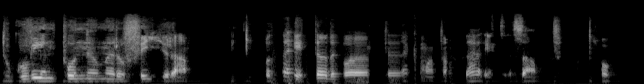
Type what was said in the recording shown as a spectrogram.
Då går vi in på nummer fyra. Och där hittade jag, det där kan man ta, det här är intressant. Och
